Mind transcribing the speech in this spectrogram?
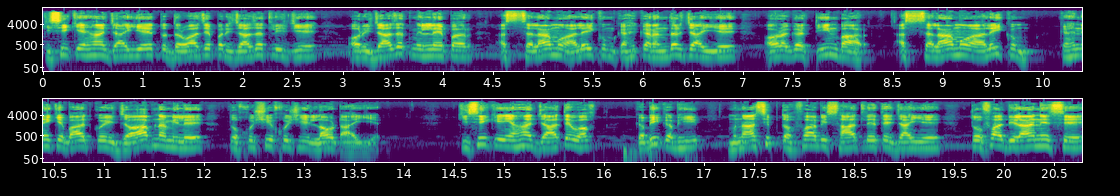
کسی کے یہاں جائیے تو دروازے پر اجازت لیجیے اور اجازت ملنے پر السلام علیکم کہہ کر اندر جائیے اور اگر تین بار السلام علیکم کہنے کے بعد کوئی جواب نہ ملے تو خوشی خوشی لوٹ آئیے۔ کسی کے یہاں جاتے وقت کبھی کبھی مناسب تحفہ بھی ساتھ لیتے جائیے، تحفہ دلانے سے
